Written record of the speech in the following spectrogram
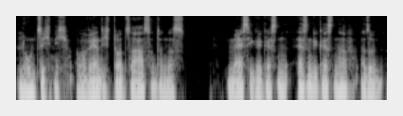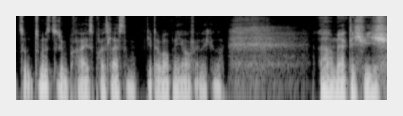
lohnt sich nicht. Aber während ich dort saß und dann das mäßige gegessen, Essen gegessen habe, also zu, zumindest zu dem Preis, Preis-Leistung geht da überhaupt nicht auf, ehrlich gesagt, äh, merkte ich, wie ich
